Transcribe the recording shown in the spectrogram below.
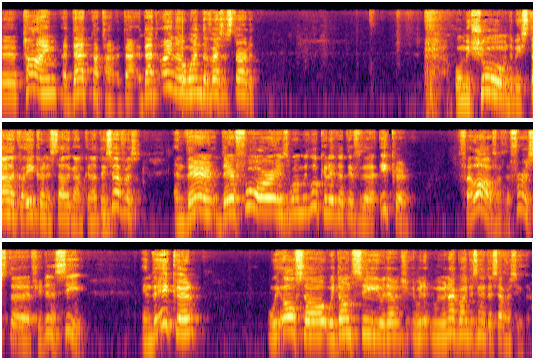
uh, time, at that not time, at that, at that when the vessel started. Umishum the bistala kaiker and istala gam kanat sefes. And there, therefore, is when we look at it that if the ikr fell off, if the first, uh, if you didn't see in the Iker, we also we don't see we don't we, we're not going to see the Sefer either.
